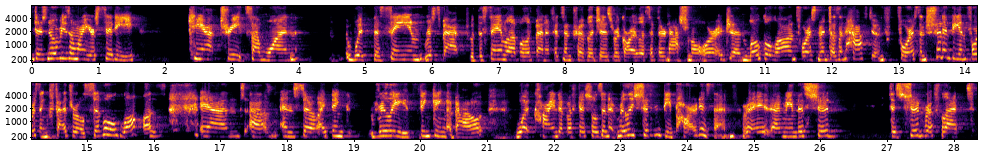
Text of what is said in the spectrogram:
there's no reason why your city can't treat someone with the same respect, with the same level of benefits and privileges, regardless of their national origin. Local law enforcement doesn't have to enforce and shouldn't be enforcing federal civil laws. And um, and so I think really thinking about what kind of officials, and it really shouldn't be partisan, right? I mean, this should this should reflect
